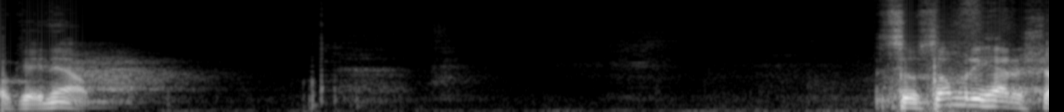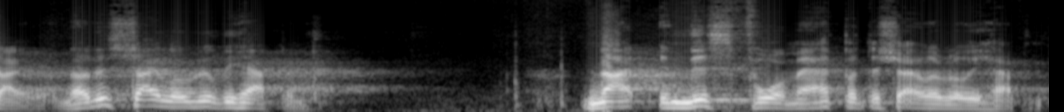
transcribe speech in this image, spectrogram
Okay, now. So somebody had a Shiloh. Now this Shiloh really happened. Not in this format, but the Shiloh really happened.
